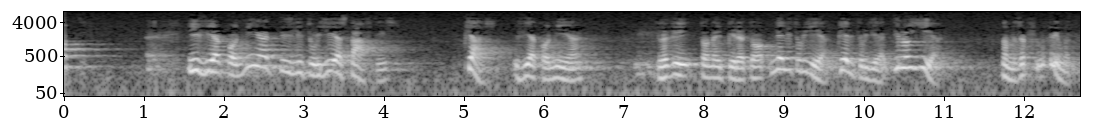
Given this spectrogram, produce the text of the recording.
Ότι η διακονία της λειτουργίας ταύτης ποιας διακονία δηλαδή το να υπηρετώ μια λειτουργία. Ποια λειτουργία, τη λογία. Να μαζέψουμε χρήματα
